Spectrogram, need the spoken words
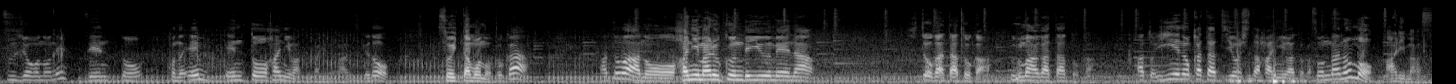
筒状のね前頭この円円筒埴輪とかいうのがあるんですけどそういったものとかあとはあのハニマルくんで有名な人型とか馬型とかあと家の形をした埴輪とかそんなのもあります。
